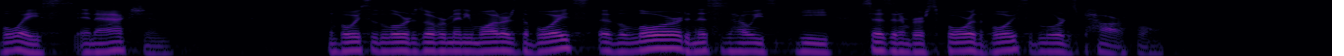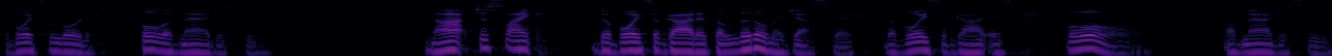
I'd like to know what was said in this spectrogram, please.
voice in action. The voice of the Lord is over many waters. The voice of the Lord, and this is how he, he says it in verse 4 the voice of the Lord is powerful. The voice of the Lord is full of majesty. Not just like the voice of God is a little majestic, the voice of God is full of majesty.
